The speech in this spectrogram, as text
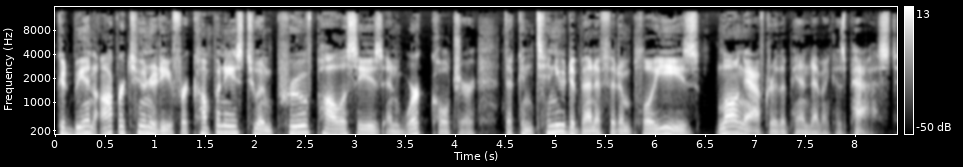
could be an opportunity for companies to improve policies and work culture that continue to benefit employees long after the pandemic has passed.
